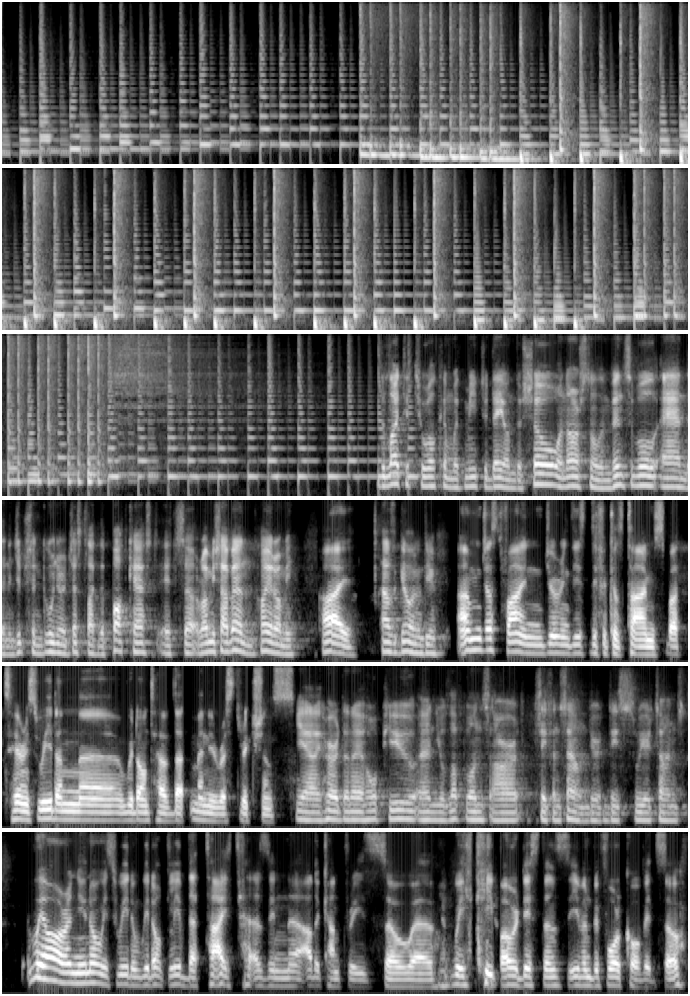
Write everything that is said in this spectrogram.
Delighted to welcome with me today on the show an Arsenal Invincible and an Egyptian Gooner, just like the podcast. It's uh, Rami Shaban. Hi, Rami. Hi. How's it going with you? I'm just fine during these difficult times, but here in Sweden, uh, we don't have that many restrictions. Yeah, I heard, and I hope you and your loved ones are safe and sound during these weird times. We are, and you know, in Sweden, we don't live that tight as in uh, other countries. So uh, Yeah. we keep our distance even before COVID. So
